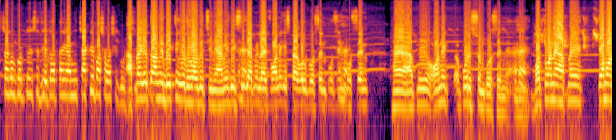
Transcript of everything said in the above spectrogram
স্ট্রাগল করতে হয়েছে যেহেতু তাই আমি চাকরির পাশাপাশি করছি আপনাকে তো আমি ব্যক্তিগতভাবে চিনি আমি দেখছি যে হ্যাঁ। আপনি লাইফে অনেক স্ট্রাগল করছেন কোচিং হ্যাঁ। করছেন হ্যাঁ আপনি অনেক পরিশ্রম করছেন হ্যাঁ। বর্তমানে আপনি কেমন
